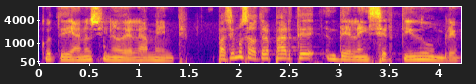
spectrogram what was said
cotidiano, sino de la mente. Pasemos a otra parte de la incertidumbre.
